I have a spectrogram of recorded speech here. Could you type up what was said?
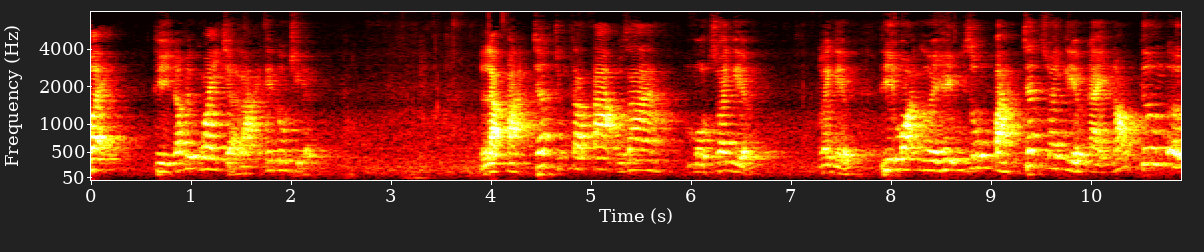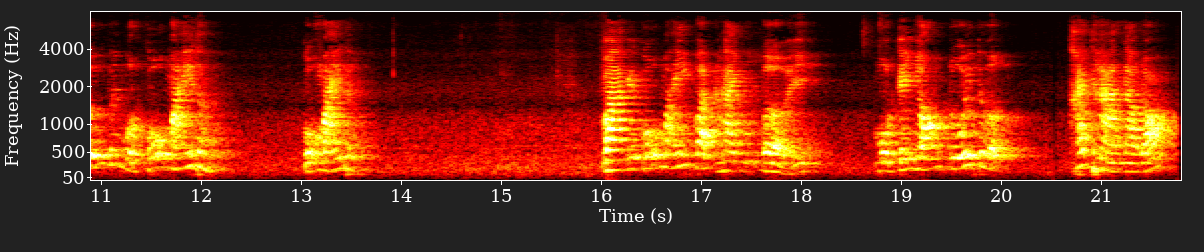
Vậy thì nó mới quay trở lại cái câu chuyện là bản chất chúng ta tạo ra một doanh nghiệp. Doanh nghiệp. Thì mọi người hình dung bản chất doanh nghiệp này nó tương ứng với một cỗ máy thôi. Cỗ máy thôi và cái cỗ máy vận hành bởi một cái nhóm đối tượng khách hàng nào đó.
